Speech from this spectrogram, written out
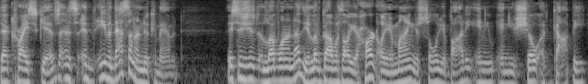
that Christ gives, and it's and even that's not a new commandment. He says you love one another. You love God with all your heart, all your mind, your soul, your body, and you and you show agape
